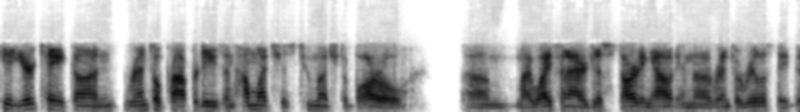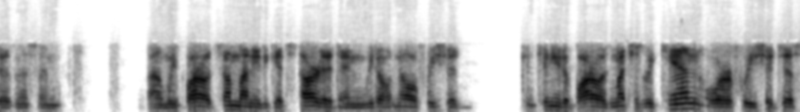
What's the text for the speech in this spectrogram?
get your take on rental properties and how much is too much to borrow. Um, my wife and I are just starting out in the rental real estate business, and um, we've borrowed some money to get started, and we don't know if we should continue to borrow as much as we can or if we should just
